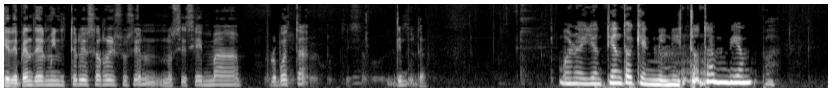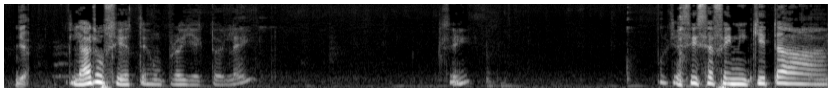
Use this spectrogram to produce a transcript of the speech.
que depende del Ministerio de Desarrollo Social. No sé si hay más propuestas. Diputada. Bueno, yo entiendo que el ministro también. Pues. Ya. Claro, si este es un proyecto de ley. Sí. Porque si se finiquita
